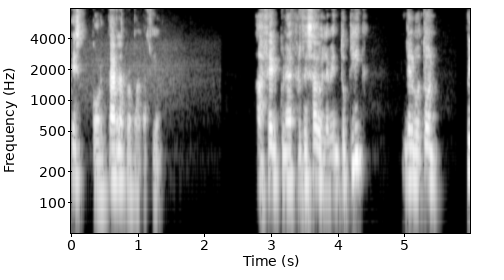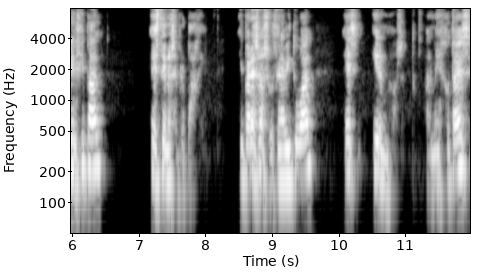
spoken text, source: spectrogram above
es cortar la propagación. Hacer que una vez procesado el evento clic del botón principal, este no se propague. Y para eso la solución habitual es irnos al main.js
